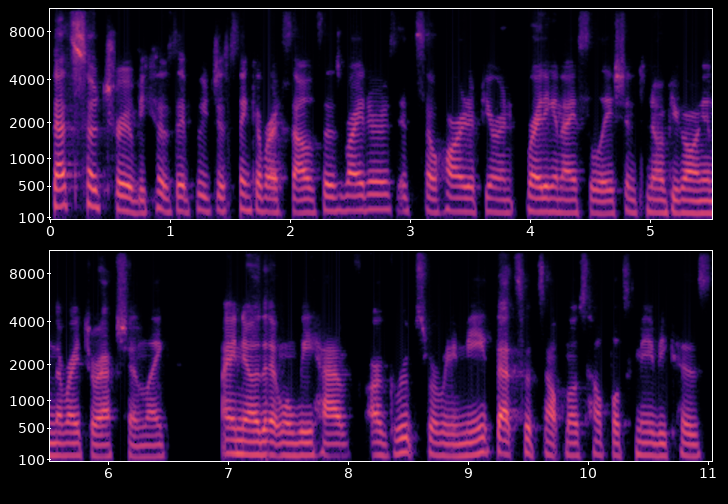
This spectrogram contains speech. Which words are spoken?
That's so true because if we just think of ourselves as writers, it's so hard if you're in, writing in isolation to know if you're going in the right direction. Like I know that when we have our groups where we meet, that's what's most helpful to me because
